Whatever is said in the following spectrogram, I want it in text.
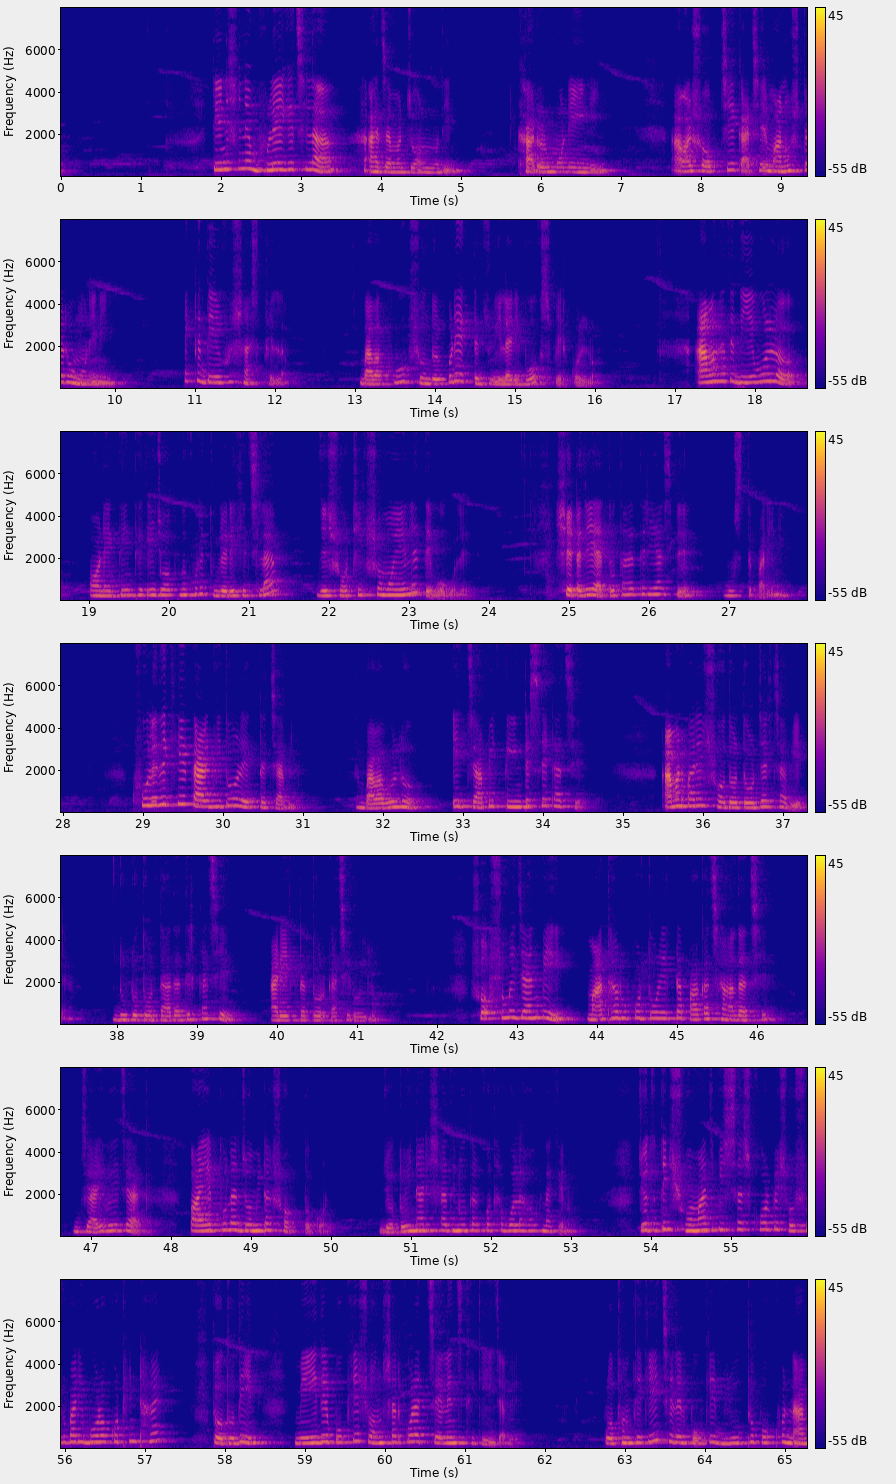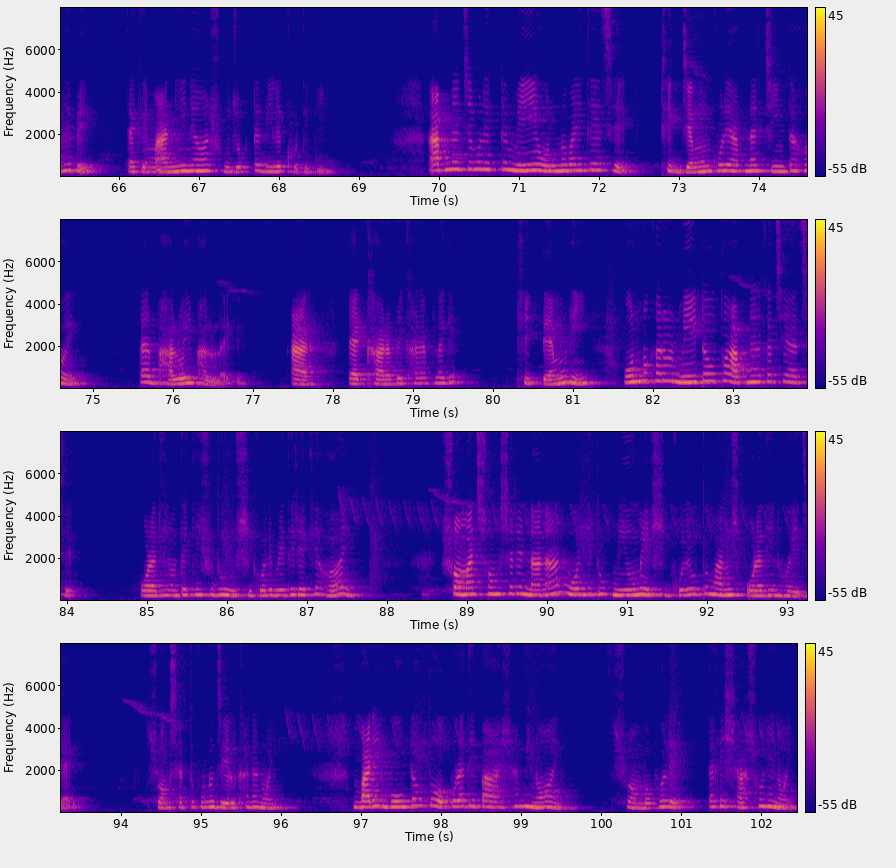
টেনশনে ভুলেই গেছিলাম, আজ আমার জন্মদিন। কারোর মনেই নেই। আমার সবচেয়ে কাছের মানুষটারও মনে নেই। একটা দীর্ঘশ্বাস ফেললাম। বাবা খুব সুন্দর করে একটা জুয়েলারি বক্স বের করল। আমার হাতে দিয়ে বলল, অনেক দিন থেকেই যত্ন করে তুলে রেখেছিলাম, যে সঠিক সময় এলে দেবো বলে। সেটা যে এত তাড়াতাড়ি আসবে, বুঝতে পারিনি। খুলে দেখি তার ভিতর একটা চাবি। বাবা বলল, এই চাবির তিনটে সেট আছে। আমার বাড়ির সদর দরজার চাবি এটা। দুটো তোর দাদাদের কাছে আর একটা তোর কাছে রইল। সবসময় জানবি মাথার উপর তোর একটা পাকা ছাদ আছে। যাই হয়ে যাক, পায়ের তোলার জমিটা শক্ত কর। যতই নারী স্বাধীনতার কথা বলা হোক না কেন, যতদিন সমাজ বিশ্বাস করবে শ্বশুরবাড়ি বড় কঠিন ঠাঁই, ততদিন মেয়েদের পক্ষে সংসার করার চ্যালেঞ্জ থেকেই যাবে। প্রথম থেকেই ছেলের পক্ষে বিরুদ্ধ পক্ষ না ভেবে তাকে মানিয়ে নেওয়ার সুযোগটা দিলে ক্ষতি কী? আপনার যেমন একটা মেয়ে অন্য বাড়িতে আছে, ঠিক যেমন করে আপনার চিন্তা হয়, তার ভালোই ভালো লাগে। আর তার খারাপে খারাপ লাগে, ঠিক তেমনই অন্য কারোর মেয়েটাও তো আপনার কাছে আছে। পরাধীনতা কি শুধু শিকলে বেঁধে রেখে হয়? সমাজ সংসারের নানান অহেতুক নিয়মের শিকলেও তো মানুষ পরাধীন হয়ে যায়। সংসার তো কোনো জেলখানা নয়। বাড়ির বউটাও তো অপরাধী বা আসামি নয়। সম্ভব হলে তাকে শাসনে নয়,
